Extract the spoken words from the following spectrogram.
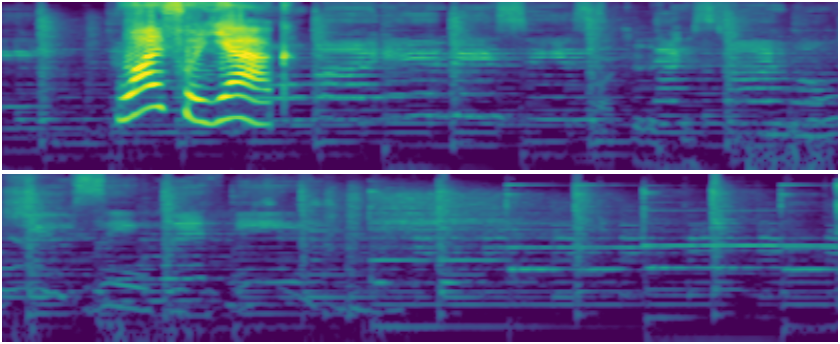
Y for Yak.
